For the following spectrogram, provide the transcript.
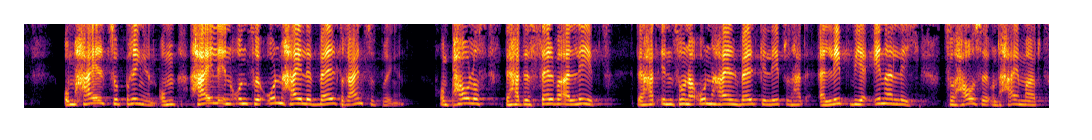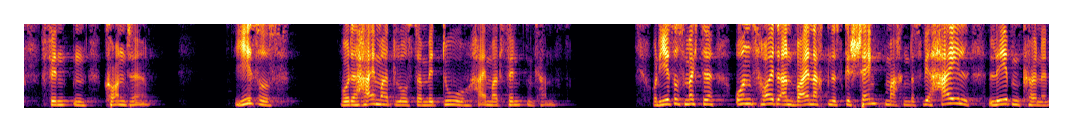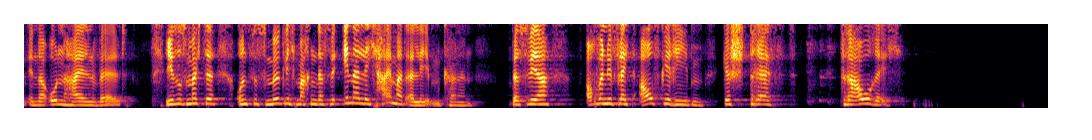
um Heil zu bringen, um Heil in unsere unheile Welt reinzubringen. Und Paulus, der hat es selber erlebt. Der hat in so einer unheilen Welt gelebt und hat erlebt, wie er innerlich zu Hause und Heimat finden konnte. Jesus wurde heimatlos, damit du Heimat finden kannst. Und Jesus möchte uns heute an Weihnachten das Geschenk machen, dass wir heil leben können in der unheilen Welt. Jesus möchte uns es möglich machen, dass wir innerlich Heimat erleben können, dass wir auch wenn wir vielleicht aufgerieben, gestresst, traurig,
